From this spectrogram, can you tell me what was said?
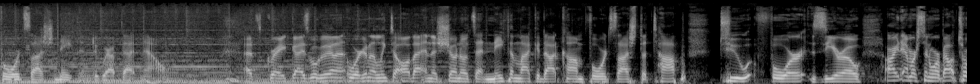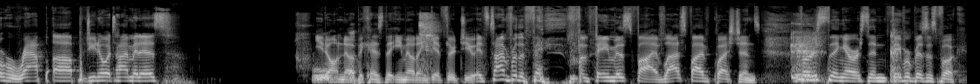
forward slash Nathan to grab that now. That's great, guys. We're gonna we're gonna link to all that in the show notes at nathanlatka.com forward slash the top two four zero. All right, Emerson, we're about to wrap up. Do you know what time it is? You don't know because the email didn't get through to you. It's time for the fa- famous five. Last five questions. First thing, Emerson, favorite business book.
